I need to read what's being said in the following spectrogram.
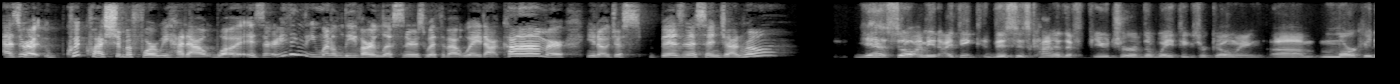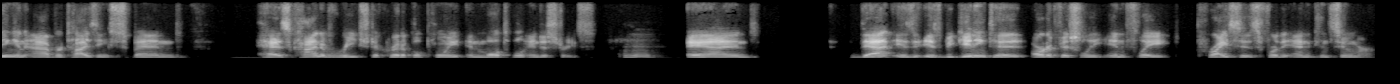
Ezra, quick question before we head out. What is there anything that you want to leave our listeners with about way.com or, you know, just business in general? Yeah, so I mean, I think this is kind of the future of the way things are going. Um, marketing and advertising spend has kind of reached a critical point in multiple industries, mm-hmm. and that is is beginning to artificially inflate prices for the end consumer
